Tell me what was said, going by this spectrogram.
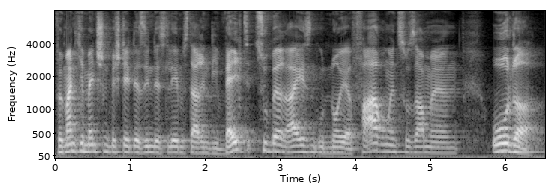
Für manche Menschen besteht der Sinn des Lebens darin, die Welt zu bereisen und neue Erfahrungen zu sammeln. Oder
